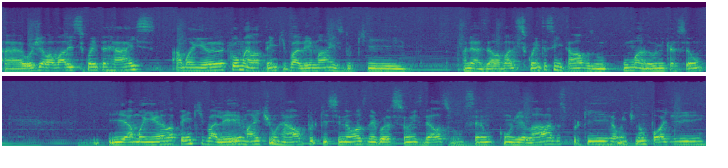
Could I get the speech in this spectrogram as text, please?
uh, hoje ela vale 50 reais, amanhã, como ela tem que valer mais do que. Aliás, ela vale 50 centavos, uma única ação, e amanhã ela tem que valer mais de um real, porque senão as negociações delas serão congeladas, porque realmente não pode,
